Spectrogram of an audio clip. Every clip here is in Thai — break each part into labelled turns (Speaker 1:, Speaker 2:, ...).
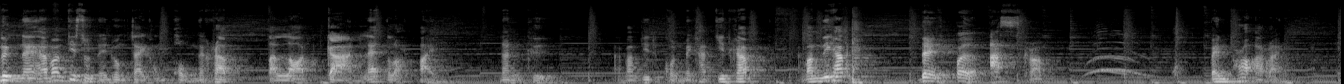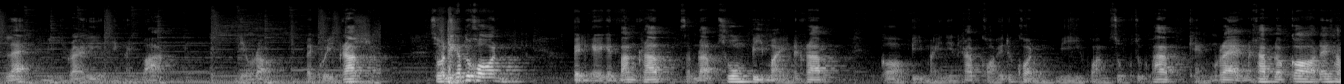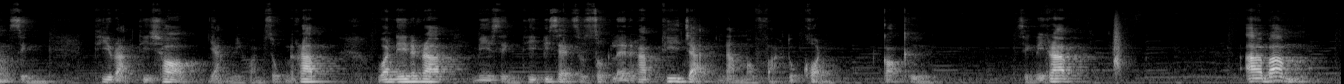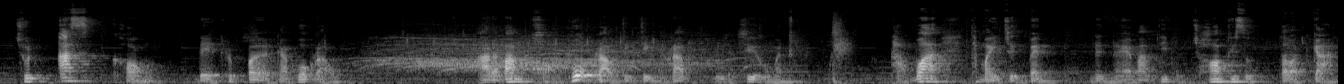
Speaker 1: หนึ่งในอัลบั้มที่สุดในดวงใจของผมนะครับ ตลอดกาลและตลอดไป นั่นคืออัลบั้มที่ทุกคนไม่คาดคิดครับอัลบั้มนี้ครับ Deeper Us ครับ เป็นเพราะอะไร และมีรายละเอียดยังไงบ้าง เดี๋ยวเราไปคุยครับ สวัสดีครับทุกคนเป็นไงกันบ้างครับสำหรับช่วงปีใหม่นะครับ ก็ปีใหม่นี้นะครับ ขอให้ทุกคนมีความสุขสุขภาพแข็งแรงนะครับ แล้วก็ได้ทำสิ่ง ที่รักที่ชอบอย่างมีความสุขนะครับ วันนี้นะครับมีสิ่งที่พิเศษสุดๆเลยนะครับ ที่จะนำมาฝากทุกคนก็คือ สิ่งนี้ครับอัลบั้มชุด Us ของ Day Trooper ครับพวกเราอัลบั้มของพวกเราจริง ๆ นะครับดูจากชื่อของมัน ถามว่าทำไมจึงเป็นหนึ่งในอัลบั้มที่ผมชอบที่สุดตลอดกาล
